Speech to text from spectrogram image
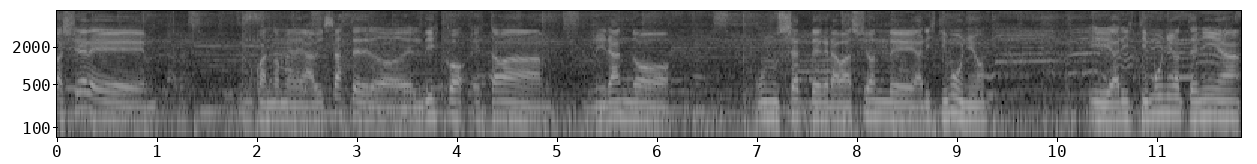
ayer, eh, cuando me avisaste de lo del disco, estaba mirando un set de grabación de Aristimuño. Y Aristimuño tenía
